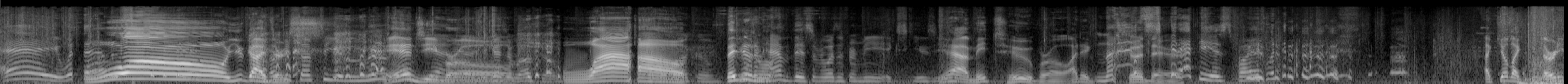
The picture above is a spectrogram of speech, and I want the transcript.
Hey, what the hell? Whoa! You guys Help are. yourself to your loot. stingy, Yeah, man, You guys are welcome. You guys are Wow. welcome. They you just wouldn't have this if it wasn't for me. Excuse you. Yeah, me too, bro. I did Nice. good there. that is fine. I killed like 30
